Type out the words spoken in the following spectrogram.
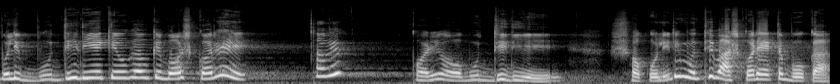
বলি বুদ্ধি দিয়ে কেউ কাউকে বশ করে? তবে, করে অবুদ্ধি দিয়ে। সকলেরই মধ্যে বাস করে একটা বোকা।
